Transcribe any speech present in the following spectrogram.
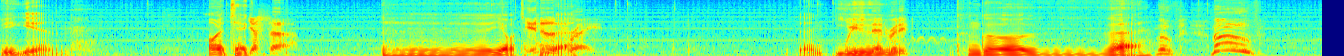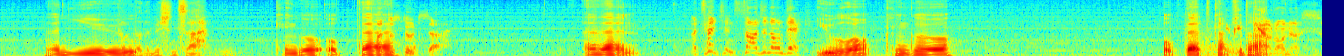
Begin. On a take. Yes, sir. Uh, yeah, what's Into the there? fray. Then We stand you ready. can go there. Move! Move! Then you know the mission, sir. Can go up there. Understood, sir. And then Attention, Sergeant on deck. you lot can go up there to capture that. Us.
